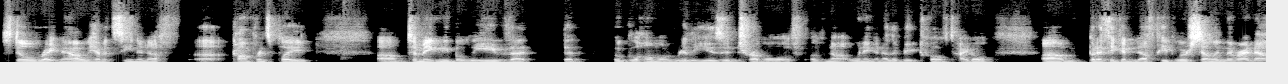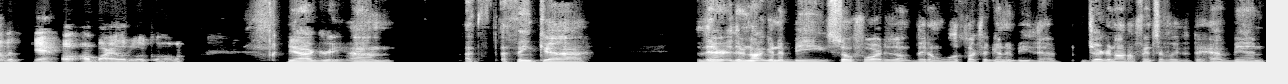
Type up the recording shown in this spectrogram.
Still, right now we haven't seen enough uh, conference play um, to make me believe that that Oklahoma really is in trouble of of not winning another Big Twelve title. Um, but I think enough people are selling them right now that yeah, I'll, I'll buy a little Oklahoma. Yeah, I agree. Um, I th- I think uh, they're they're not going to be so far. They don't they don't look like they're going to be the juggernaut offensively that they have been.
